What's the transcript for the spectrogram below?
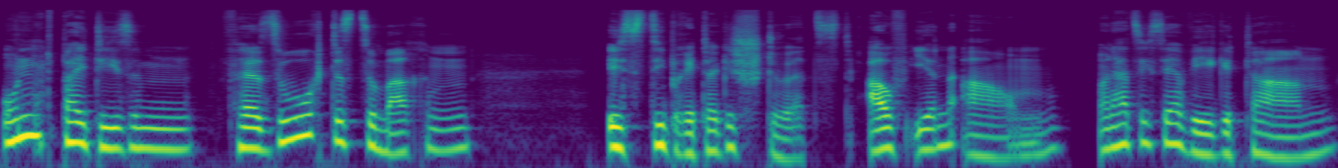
Und bei diesem Versuch, das zu machen, ist die Britta gestürzt auf ihren Arm und hat sich sehr wehgetan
